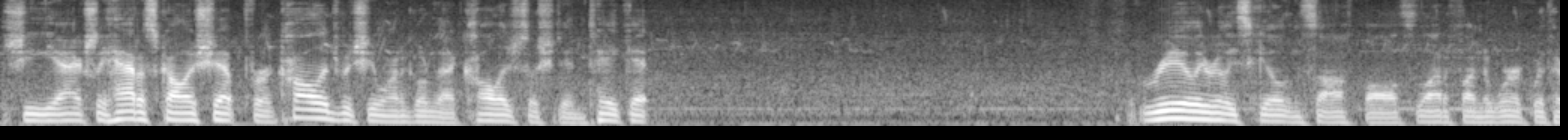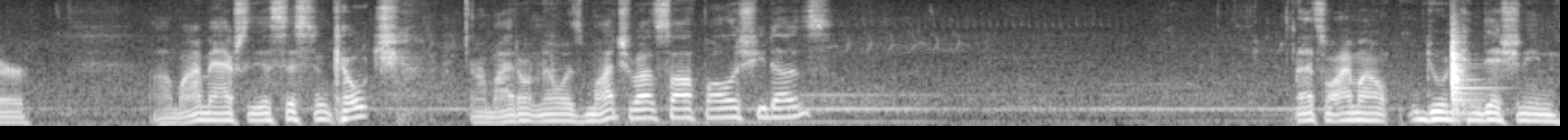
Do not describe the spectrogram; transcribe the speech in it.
she actually had a scholarship for a college, but she wanted to go to that college, so she didn't take it. really, really skilled in softball. It's a lot of fun to work with her. Um, I'm actually the assistant coach. Um, I don't know as much about softball as she does. That's why I'm out doing conditioning,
